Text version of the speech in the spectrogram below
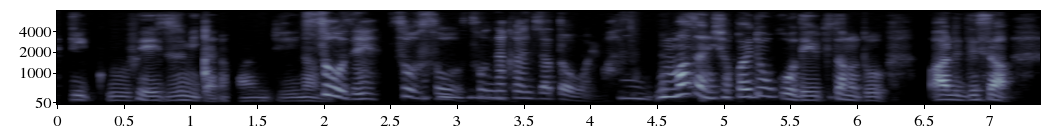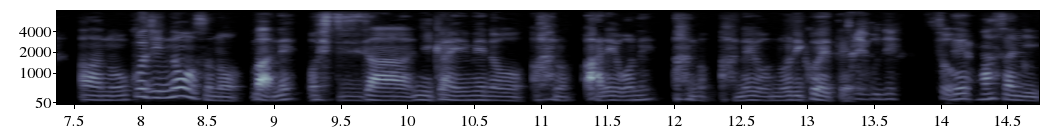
えていくフェーズみたいな感じなの。そうね。そううんそう。そんな感じだと思います。うんまさに社会動向で言ってたのと、あれでさ、あの、個人の、その、まあね、お羊座2回目の、あの、あれをね、あの、あれを乗り越えて、あれもね、そう。ね、まさに、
